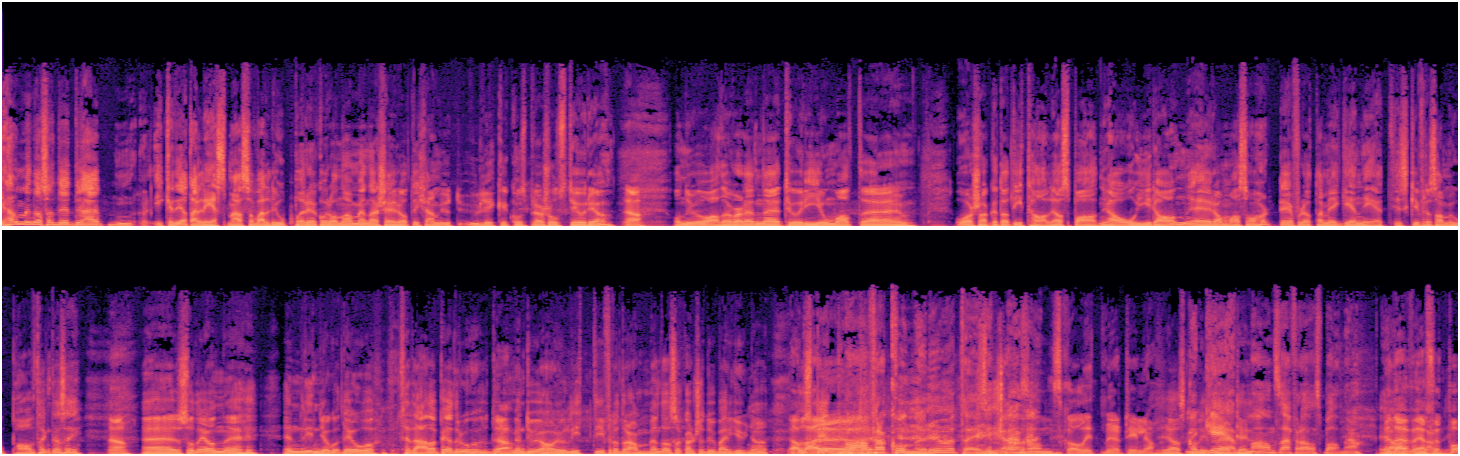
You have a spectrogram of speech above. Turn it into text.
Ja, men altså, det, det er, Ikke det at jeg leser meg så veldig opp på korona, men jeg ser jo at det kommer ut ulike konspirasjonsteorier. Ja. Og nå var det vel en eh, teori om at eh, årsaken til at Italia, Spania og Iran er ramma så hardt, det er fordi at de er genetiske fra samme opphav, tenkte jeg å si. Ja. Eh, så det er jo en, eh, en linje å gå Det er jo til deg da, Pedro, du, Ja. men du har jo litt ifra Drammen, da, så kanskje du berger unna. Ja, Så der- du Ja, det. fra Konnerud, vet du. Egentlig. Sånn. Skal litt mer til, ja. Ja, skal Men genene hans er fra Spania. Men Ja, det er, jeg er født på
